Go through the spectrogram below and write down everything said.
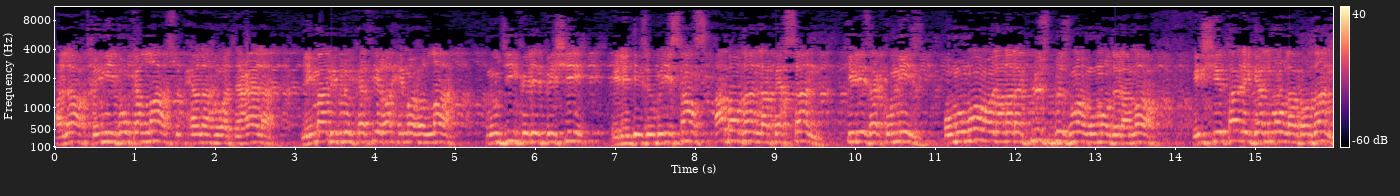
Alors craignez donc Allah subhanahu wa ta'ala. L'imam Ibn Kathir rahimahullah nous dit que les péchés et les désobéissances abandonnent la personne qui les a commises au moment où elle en a le plus besoin, au moment de la mort. Et Shaitan également l'abandonne.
